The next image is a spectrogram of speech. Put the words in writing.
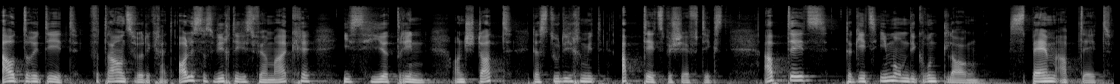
Autorität, Vertrauenswürdigkeit, alles was wichtig ist für eine Marke, ist hier drin. Anstatt, dass du dich mit Updates beschäftigst. Updates, da geht es immer um die Grundlagen. Spam-Update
